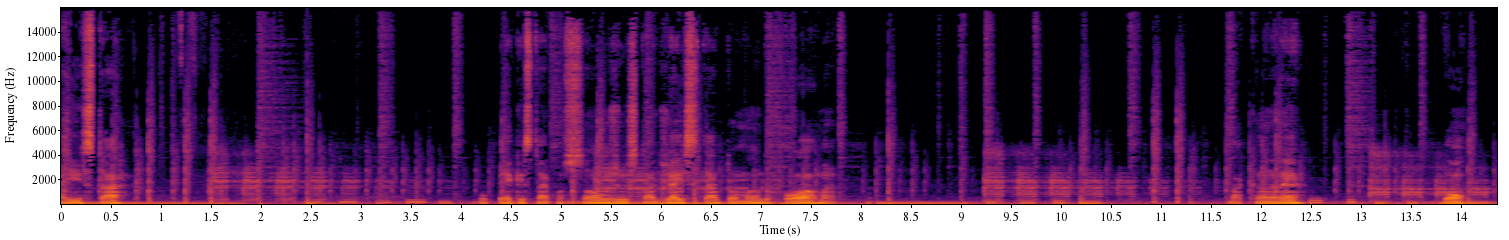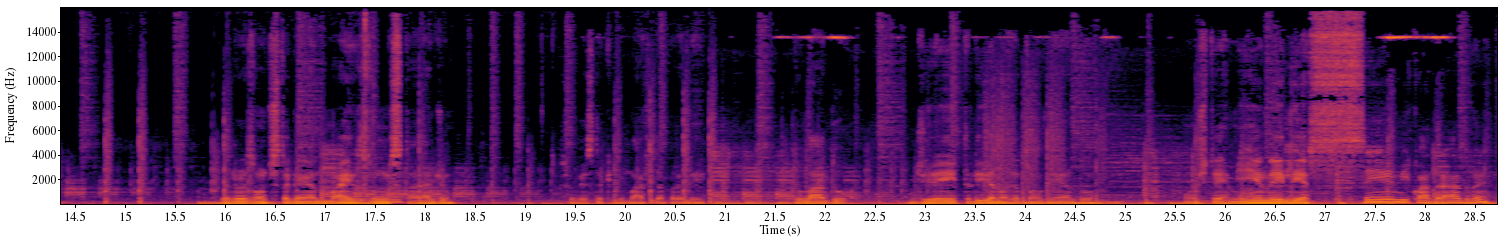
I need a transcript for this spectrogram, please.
Aí está. O pé que está com som, o estádio já está tomando forma. Bacana, né? Bom, Belo Horizonte está ganhando mais um estádio. Deixa eu ver se daqui de baixo dá para ver. Do lado direito ali, nós já estamos vendo onde termina. Ele é semi quadrado, né?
